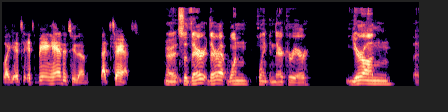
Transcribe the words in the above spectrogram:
Like, it's, it's being handed to them that chance. All right, so they're they're at one point in their career. You're on uh,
